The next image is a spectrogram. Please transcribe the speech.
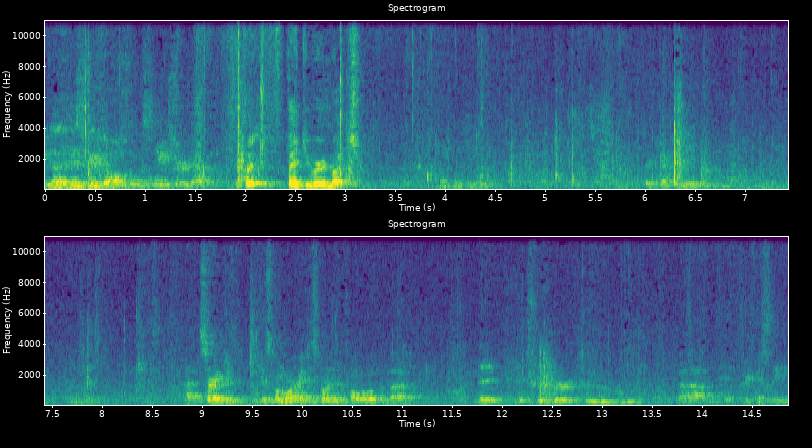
We got a history calls in this nature. that- But Thank you very much. Thank you, Sorry, Uh, Sorry, just, just one more. I just wanted to follow up about the, the trooper who um, had previously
